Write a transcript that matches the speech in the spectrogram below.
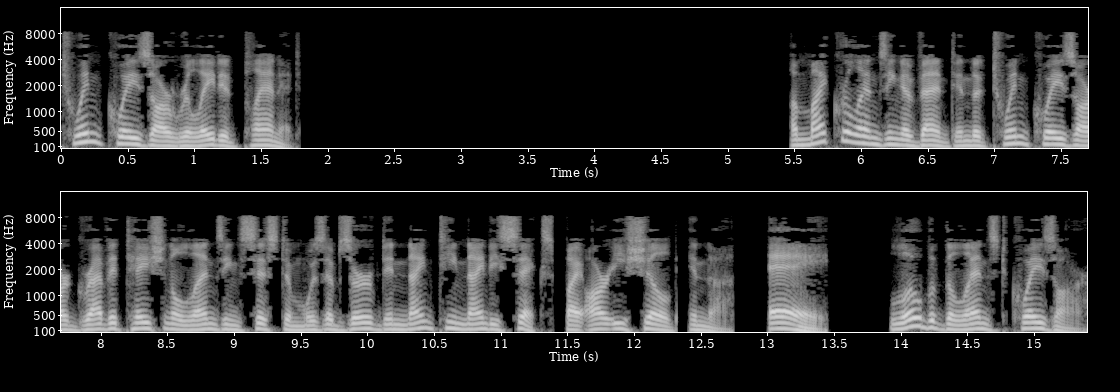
Twin quasar-related planet A microlensing event in the twin quasar gravitational lensing system was observed in 1996, by R. E. Schild, in the A lobe of the lensed quasar.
